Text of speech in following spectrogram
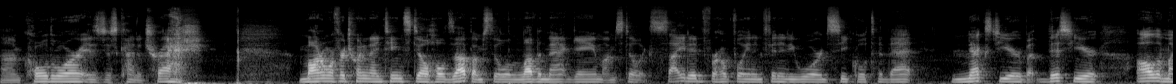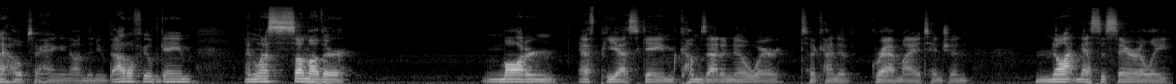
Um, Cold War is just kind of trash. Modern Warfare 2019 still holds up. I'm still in loving that game. I'm still excited for hopefully an Infinity Ward sequel to that next year. But this year, all of my hopes are hanging on the new Battlefield game, unless some other modern FPS game comes out of nowhere to kind of grab my attention. Not necessarily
